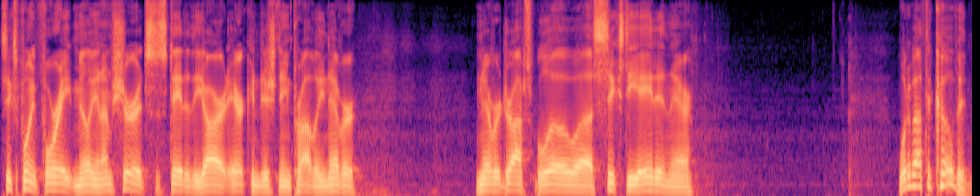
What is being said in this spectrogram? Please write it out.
6.48 million. I'm sure it's the state of the art. Air conditioning probably never never drops below uh, 68 in there. What about the COVID?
